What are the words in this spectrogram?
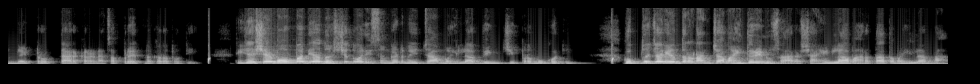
नेटवर्क तयार करण्याचा प्रयत्न करत होती. ती जैश ए मोहम्मद या दहशतवादी संघटनेच्या महिला विंगची प्रमुख होती. गुप्तचर यंत्रणांच्या माहितीनुसार शाहीनला भारतात महिलांना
